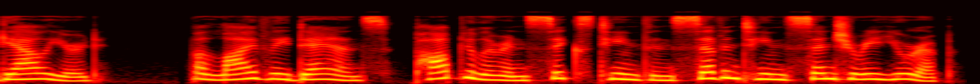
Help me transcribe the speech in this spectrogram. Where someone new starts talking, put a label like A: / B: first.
A: Galliard. A lively dance, popular in 16th and 17th century Europe,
